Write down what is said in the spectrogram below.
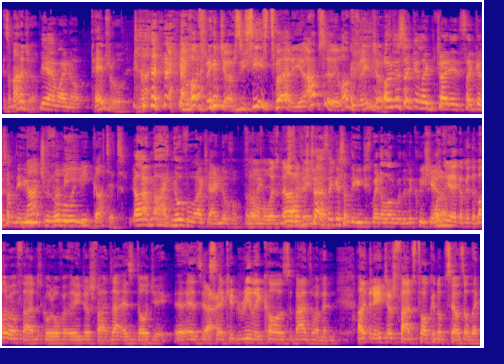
As a manager, Yeah, why not? Pedro. he loves Rangers. He sees Twitter. He absolutely loves Rangers. I was just thinking, like, trying to think of somebody who. Nacho for Novo me- would be gutted. Oh, my, Novo, actually, aye, Novo. Sorry. Novo is I Mr. was just trying to think of somebody who just went along with the cliche. What do you think about the Motherwell fans going over the Rangers fans? That is dodgy. It is. It's, Aye. it could really cause a bad one. And I like the Rangers fans talking themselves up like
